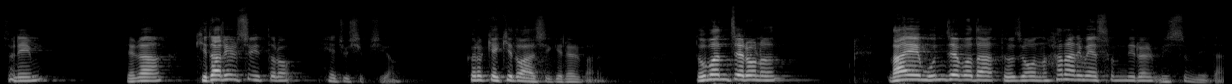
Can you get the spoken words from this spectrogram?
주님, 제가 기다릴 수 있도록 해 주십시오. 그렇게 기도하시기를 바랍니다. 두 번째로는 나의 문제보다 더 좋은 하나님의 섭리를 믿습니다.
